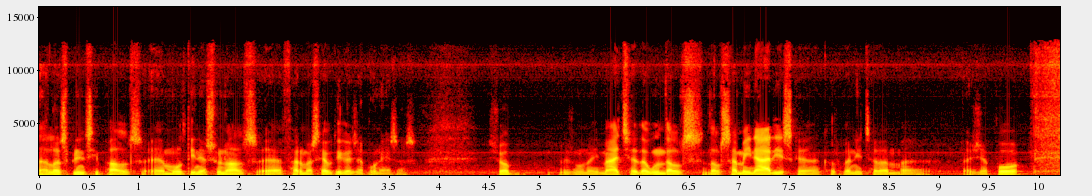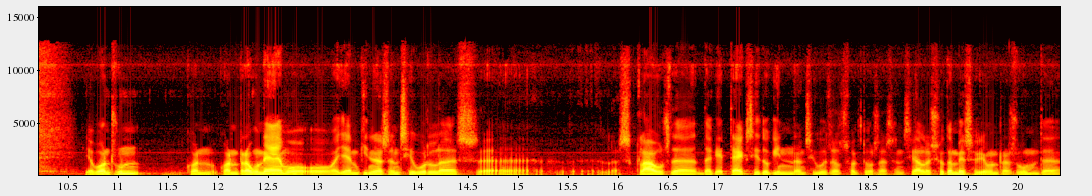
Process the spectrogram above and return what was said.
a les principals eh, multinacionals eh, farmacèutiques japoneses. Això és una imatge d'un dels, dels seminaris que, que organitzàvem a, a Japó. Llavors, un, quan, quan reunem o, o veiem quines han sigut les, eh, les claus d'aquest èxit o quins han sigut els factors essencials, això també seria un resum de,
